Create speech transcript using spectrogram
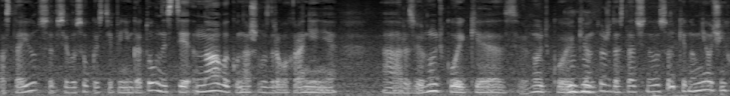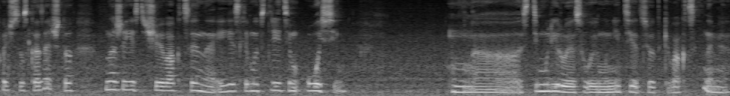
остаются, все высокой степени готовности. Навык у нашего здравоохранения а, развернуть койки, свернуть койки, угу. он тоже достаточно высокий. Но мне очень хочется сказать, что у нас же есть еще и вакцина, и если мы встретим осень, стимулируя свой иммунитет все-таки вакцинами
